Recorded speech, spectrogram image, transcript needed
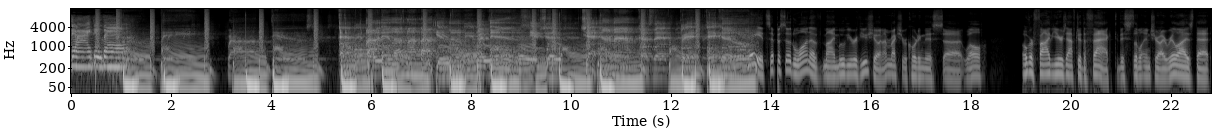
Did I do that? Hey, it's episode one of my movie review show, and I'm actually recording this, uh, well, over five years after the fact. This little intro, I realized that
